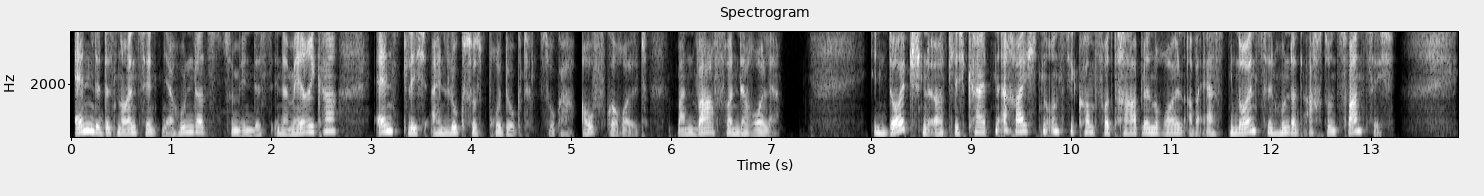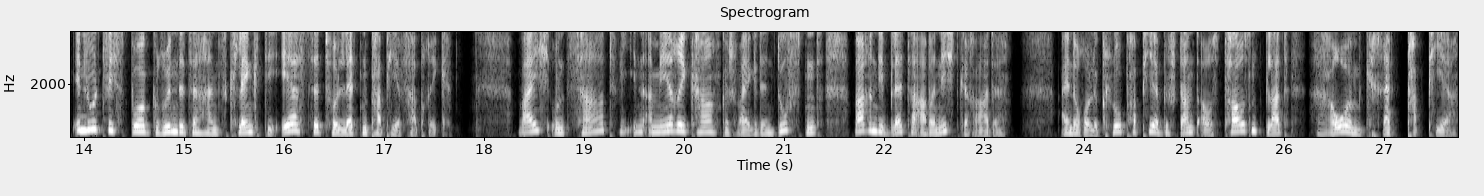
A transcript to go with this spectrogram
Ende des 19. Jahrhunderts, zumindest in Amerika, endlich ein Luxusprodukt, sogar aufgerollt. Man war von der Rolle. In deutschen Örtlichkeiten erreichten uns die komfortablen Rollen aber erst 1928. In Ludwigsburg gründete Hans Klenk die erste Toilettenpapierfabrik. Weich und zart wie in Amerika, geschweige denn duftend, waren die Blätter aber nicht gerade. Eine Rolle Klopapier bestand aus 1000 Blatt rauem Krepppapier.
